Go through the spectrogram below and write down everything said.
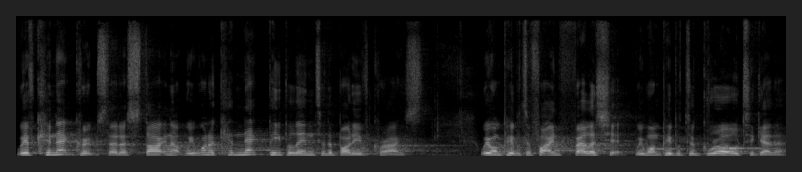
We have connect groups that are starting up. We want to connect people into the body of Christ. We want people to find fellowship. We want people to grow together.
